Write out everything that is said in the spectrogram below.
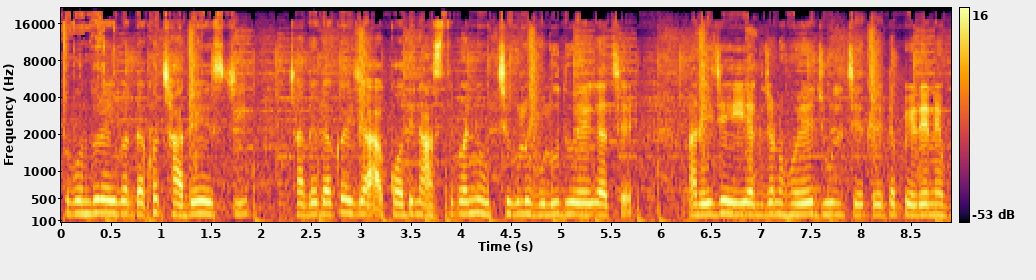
তো বন্ধুরা, এইবার দেখো ছাদে এসছি। ছাদে দেখো এই যে কদিন আসতে পারিনি, উচ্ছেগুলো হলুদ হয়ে গেছে। আর এই যে এই একজন হয়ে ঝুলছে, তো এটা পেরে নেব।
